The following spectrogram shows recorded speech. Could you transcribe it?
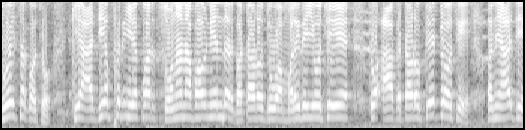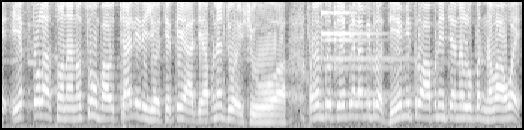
જોઈ શકો છો કે આજે ફરી એકવાર સોનાના ભાવની અંદર ઘટાડો જોવા મળી રહ્યો છે. તો આ ઘટાડો કેટલો છે અને આજે એક તોલા સોનાનો શું ભાવ ચાલી રહ્યો છે તે આજે આપણે જોઈશું. પરંતુ તે પહેલાં મિત્રો, જે મિત્રો આપણી ચેનલ ઉપર નવા હોય,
